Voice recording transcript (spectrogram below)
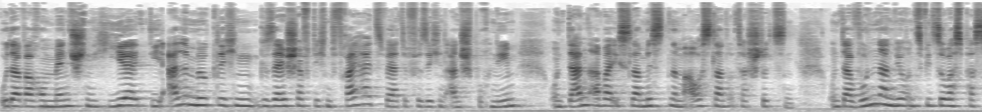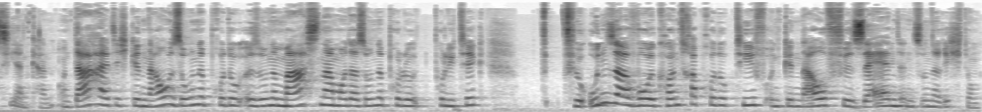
Oder warum Menschen hier, die alle möglichen gesellschaftlichen Freiheitswerte für sich in Anspruch nehmen und dann aber Islamisten im Ausland unterstützen. Und da wundern wir uns, wie sowas passieren kann. Und da halte ich genau so eine, Produ so eine Maßnahme oder so eine Politik für unser Wohl kontraproduktiv und genau für säend in so eine Richtung.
